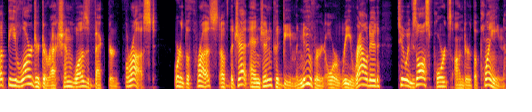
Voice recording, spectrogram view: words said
but the larger direction was vectored thrust, where the thrust of the jet engine could be maneuvered or rerouted to exhaust ports under the plane,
